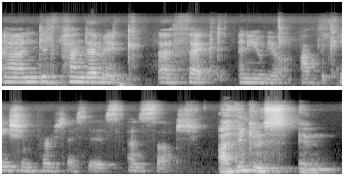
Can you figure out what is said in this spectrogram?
And did the pandemic affect any of your application processes as such? I think in in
